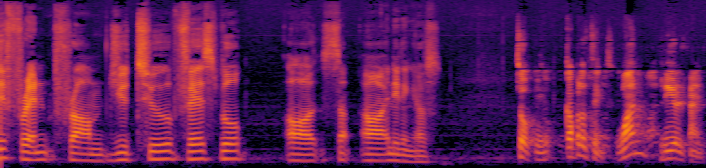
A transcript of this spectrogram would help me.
different from YouTube, Facebook, or some, or anything else? So, okay, couple of things. One, real time.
